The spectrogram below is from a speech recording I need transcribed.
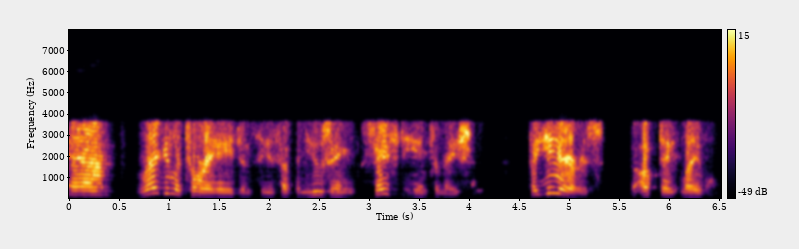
And regulatory agencies have been using safety information for years to update labels.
